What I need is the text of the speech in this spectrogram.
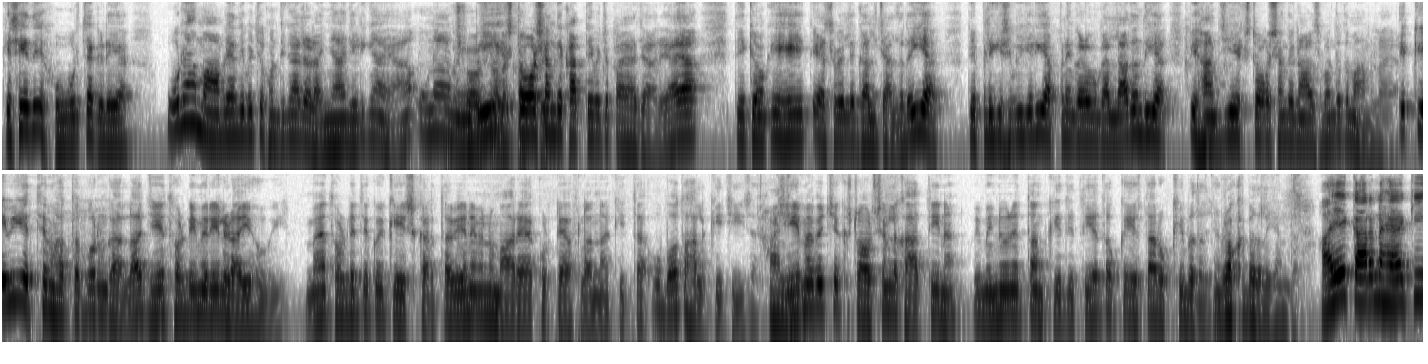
ਕਿਸੇ ਦੇ ਹੋਰ ਝਗੜੇ ਆ ਉਹਨਾਂ ਮਾਮਲਿਆਂ ਦੇ ਵਿੱਚ ਹੁੰਦੀਆਂ ਲੜਾਈਆਂ ਜਿਹੜੀਆਂ ਆ ਉਹਨਾਂ ਨੂੰ ਵੀ ਐਕਸਟੋਰਸ਼ਨ ਦੇ ਖਾਤੇ ਵਿੱਚ। ਪਾਇਆ ਜਾ ਰਿਹਾ ਆ ਤੇ ਕਿਉਂਕਿ ਇਹ ਇਸ ਵੇਲੇ ਗੱਲ ਚੱਲ ਰਹੀ ਆ ਤੇ ਪੁਲਿਸ ਵੀ ਜਿਹੜੀ ਆਪਣੇ ਗਲੋਂ ਗੱਲ ਲਾ ਦਿੰਦੀ ਆ ਵੀ ਹਾਂਜੀ ਇਹ ਐਕਸਟੋਰਸ਼ਨ ਦੇ ਨਾਲ ਸੰਬੰਧਿਤ ਮਾਮਲਾ ਆ। ਇੱਕ ਇਹ ਵੀ ਇੱਥੇ ਮਹੱਤਵਪੂਰਨ ਗੱਲ ਆ ਜੇ ਤੁਹਾਡੀ ਮੇਰੀ ਲੜਾਈ ਹੋ ਗਈ ਮੈਂ ਤੁਹਾਡੇ ਤੇ ਕੋਈ ਕੇਸ ਕਰਤਾ ਵੀ ਇਹਨੇ ਮੈਨੂੰ ਮਾਰਿਆ ਕੁੱਟਿਆ ਫਲਾਨਾ ਕੀਤਾ ਉਹ ਬਹੁਤ ਹਲਕੀ ਚੀਜ਼ ਆ। ਹਾਂਜੀ। ਜੇ ਮੈਂ ਵਿੱਚ ਐਕਸਟੋਰਸ਼ਨ ਲਿਖਾਤੀ ਨਾ ਵੀ ਮੈਨੂੰ ਇਹਨੇ ਧਮਕੀ ਦਿੱਤੀ ਆ ਤਾਂ ਉਹ ਕੇਸ ਦਾ ਰੁੱਖ ਹੀ ਬਦਲ ਜਾਂਦਾ। ਰੁੱਖ ਬਦਲ ਜਾਂਦਾ। ਹਾਂ ਇਹ ਕਾਰਨ ਹੈ ਕਿ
